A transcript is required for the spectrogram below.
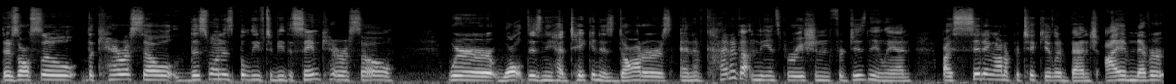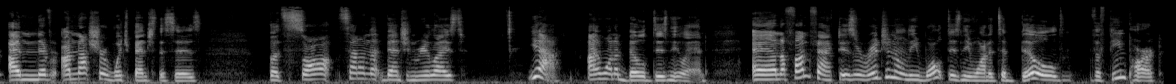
There's also the carousel. This one is believed to be the same carousel where Walt Disney had taken his daughters and have kind of gotten the inspiration for Disneyland by sitting on a particular bench. I have never I'm never I'm not sure which bench this is, but saw sat on that bench and realized, yeah, I want to build Disneyland. And a fun fact is originally Walt Disney wanted to build the theme park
